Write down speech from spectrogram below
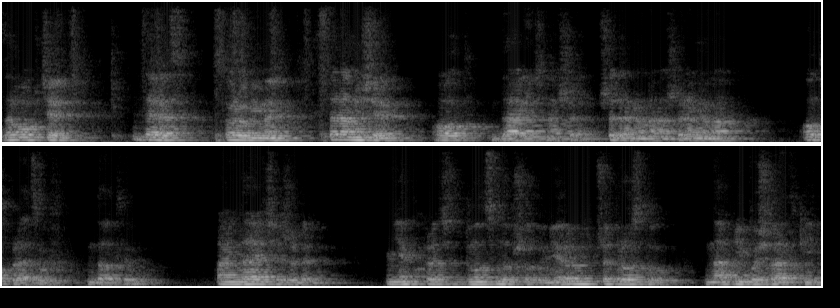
za łokcie. I teraz co robimy? Staramy się oddalić nasze przedramiona, nasze ramiona od pleców do tyłu. Pamiętajcie, żeby nie pchać mocno do przodu, nie robić przeprostu, napnij pośladki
